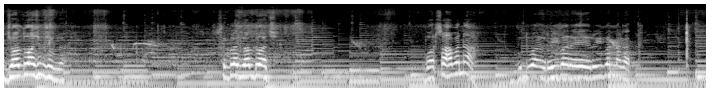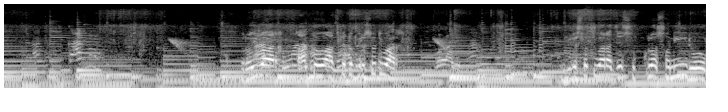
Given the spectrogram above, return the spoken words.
জল দেওয়া আছে সেগুলো? সেগুলো জল দেওয়া আছে। বর্ষা হবে না? বুধবার, রবিবার রবিবার নাগাদ। রবিবার, কাল তো আজকে তো বৃহস্পতিবার। বৃহস্পতিবার আছে শুক্র, শনি রোগ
